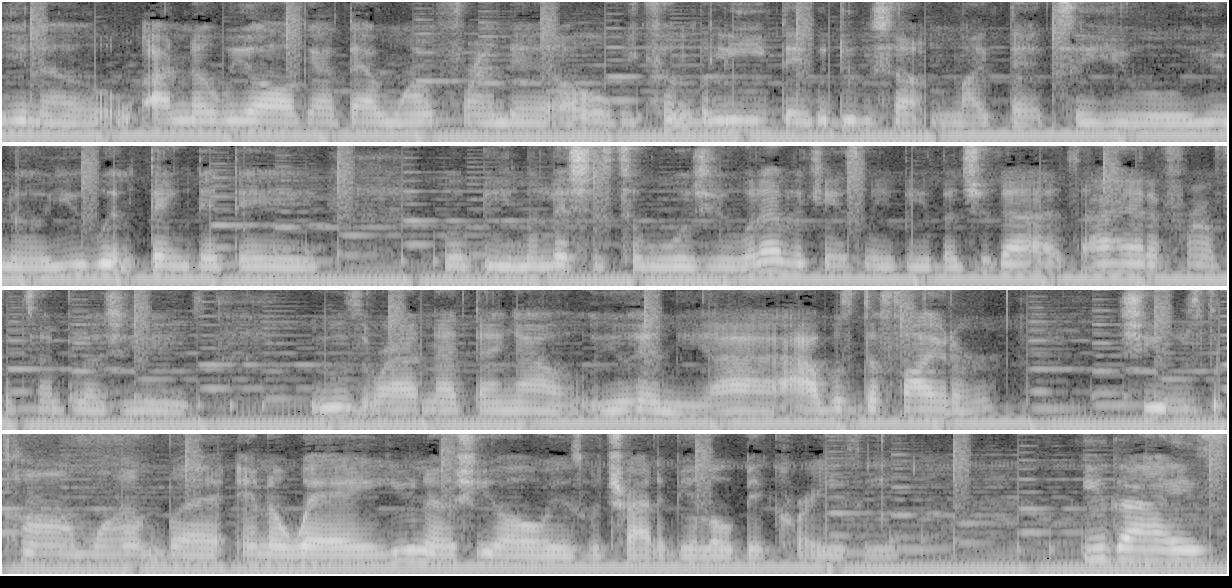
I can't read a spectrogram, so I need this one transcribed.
you know, I know we all got that one friend that, oh, we couldn't believe they would do something like that to you. You know, you wouldn't think that they would be malicious towards you, whatever the case may be. But you guys, I had a friend for 10 plus years. We was riding that thing out. You hear me? I, I was the fighter. She was the calm one, but in a way, you know, she always would try to be a little bit crazy. You guys,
